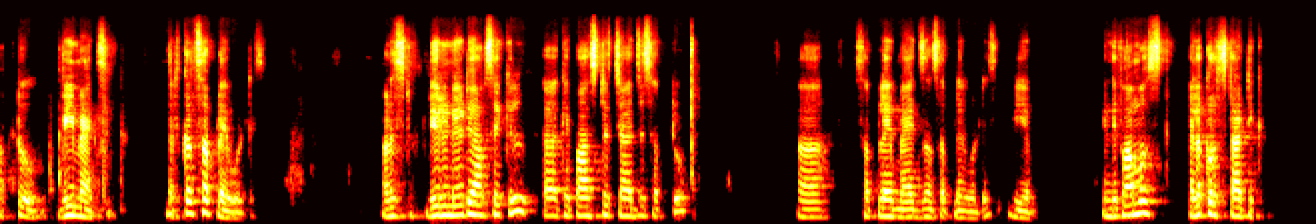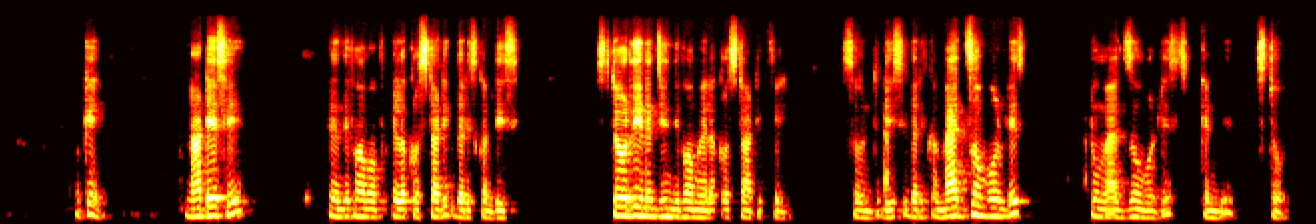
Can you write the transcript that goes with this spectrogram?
up to V maximum. That's called supply voltage. Understood? During negative half cycle, uh, capacitor charges up to uh, supply maximum supply voltage Vm in the form of electrostatic. Okay, not AC, in the form of electrostatic, that is called DC. Store the energy in the form of electrostatic field. So in the DC, that is called maximum voltage to maximum voltage can be stored.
